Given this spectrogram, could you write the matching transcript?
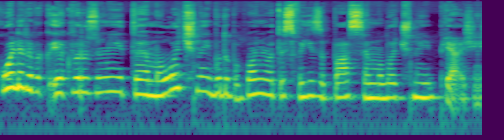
колір, як ви розумієте, молочний, буду поповнювати свої запаси молочної пряжі.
